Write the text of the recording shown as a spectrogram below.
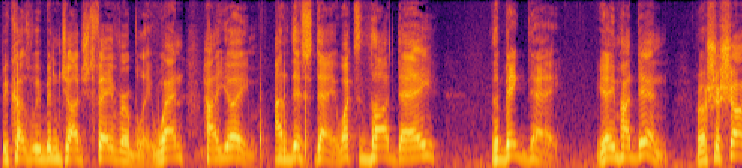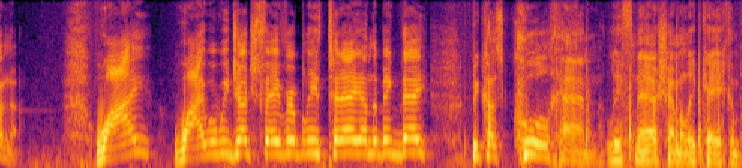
Because we've been judged favorably. When? Hayom, on this day. What's the day? The big day. Yom Hadin, Rosh Hashanah. Why? Why were we judged favorably today on the big day? Because kulchem lifnei Hashem alikeichem.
